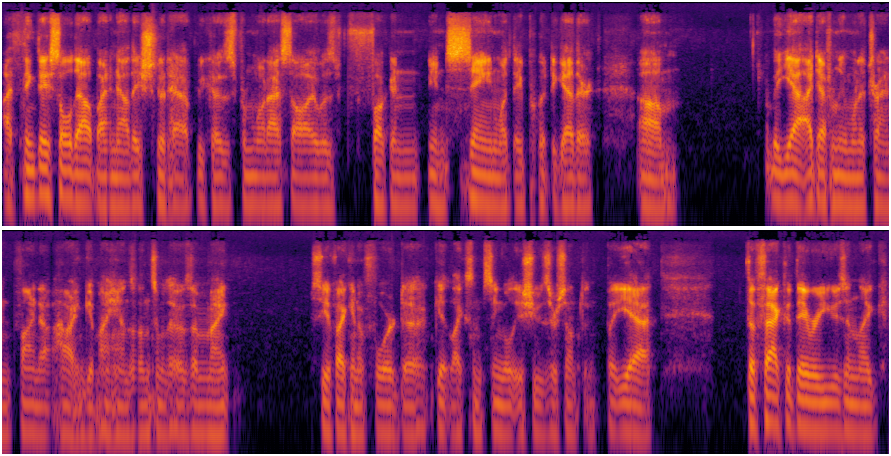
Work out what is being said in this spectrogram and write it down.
I think they sold out by now. They should have because from what I saw, it was fucking insane what they put together. Um, but yeah, I definitely want to try and find out how I can get my hands on some of those. I might see if I can afford to get like some single issues or something. But yeah, the fact that they were using like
